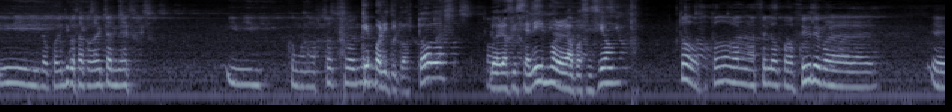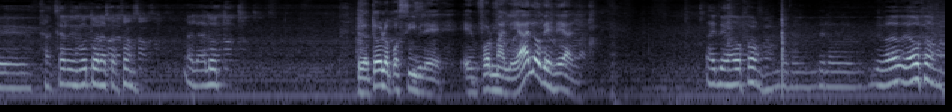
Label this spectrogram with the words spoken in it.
Y los políticos aprovechan de eso. Y como nosotros... ¿Qué políticos? ¿Todos? ¿Lo del oficialismo, lo de la oposición? Todos, todos van a hacer lo posible para eh, sacar el voto a la persona, a la, al otro. Pero todo lo posible, ¿en forma leal o desleal? Hay de las dos formas, de, las dos formas.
